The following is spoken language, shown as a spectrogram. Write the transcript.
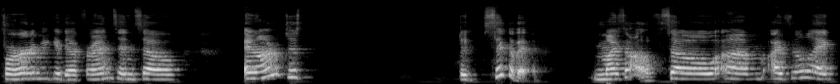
for her to make a difference. And so, and I'm just like sick of it myself. So um, I feel like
